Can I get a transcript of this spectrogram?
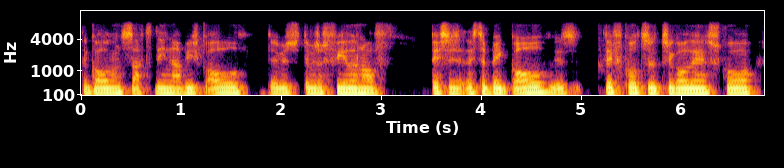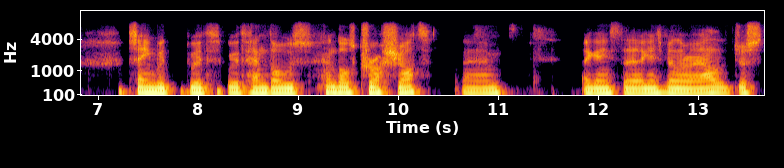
The goal on Saturday, Naby's goal. There was there was a feeling of this is it's a big goal. It's difficult to, to go there and score. Same with with with Hendo's Hendo's cross shot um, against uh, against Villarreal. Just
